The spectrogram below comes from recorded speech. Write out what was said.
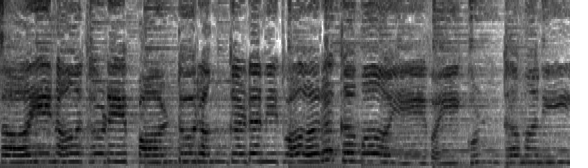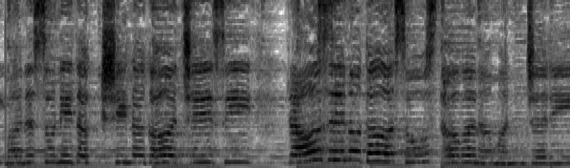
సాయినాథుడే పాండురంగడని ద్వారకమాయే వైకుంఠమని మనసుని దక్షిణగా చేసి రాసెను దాసు స్థవన మంజరి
